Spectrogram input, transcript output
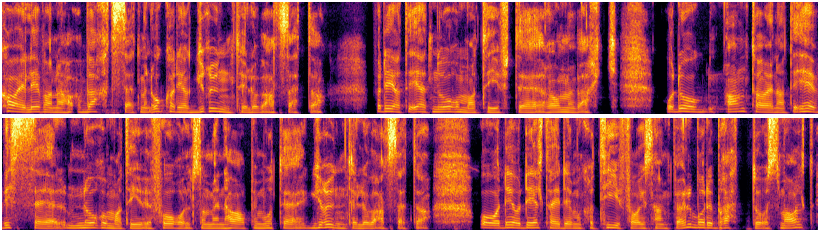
hva elevene har verdsatt, men også hva de har grunn til å verdsette. For det at det er et normativt eh, rammeverk. Og da antar en at det er visse normative forhold som en har på en måte grunn til å verdsette. Og det å delta i demokrati, for eksempel, både bredt og smalt,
